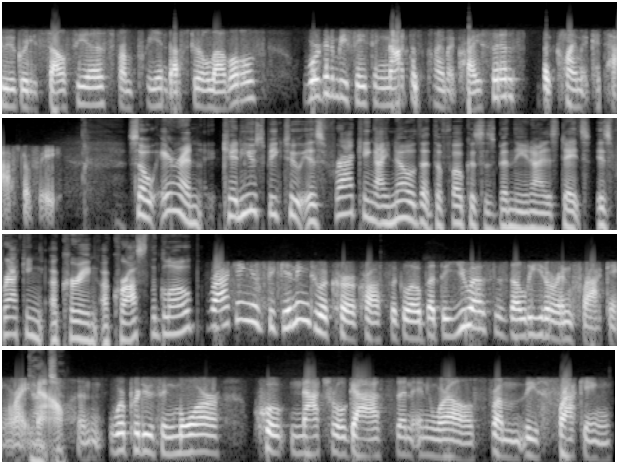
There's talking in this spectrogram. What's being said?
2 degrees Celsius from pre industrial levels, we're going to be facing not just climate crisis, but climate catastrophe. So, Erin, can you speak to is fracking? I know that the focus has been the United States. Is fracking occurring across the globe? Fracking is beginning to occur across the globe, but the U.S. is the leader in fracking right gotcha. now. And we're producing more quote natural gas than anywhere else from these fracking.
